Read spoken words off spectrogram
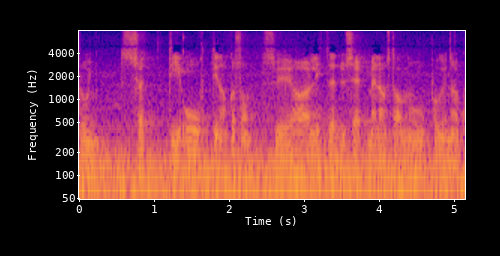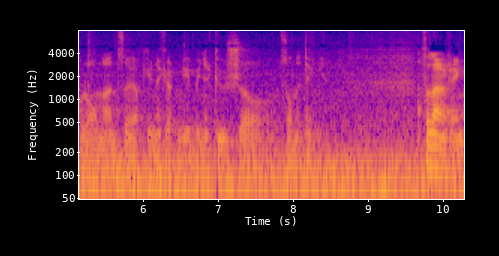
rundt 70-80, noe sånt. Så vi har litt redusert medlemstall nå pga. koronaen, så vi har kunnet kjørt nybegynnerkurs og sånne ting. Så der omkring.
